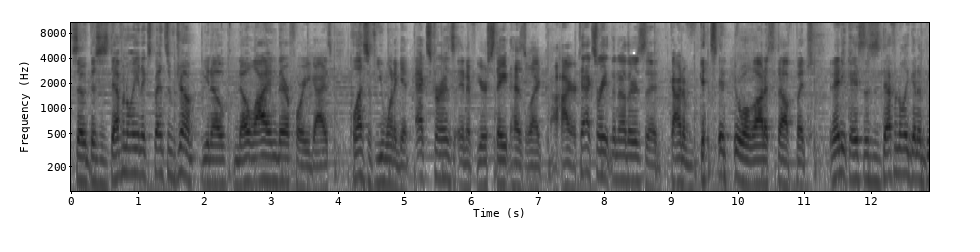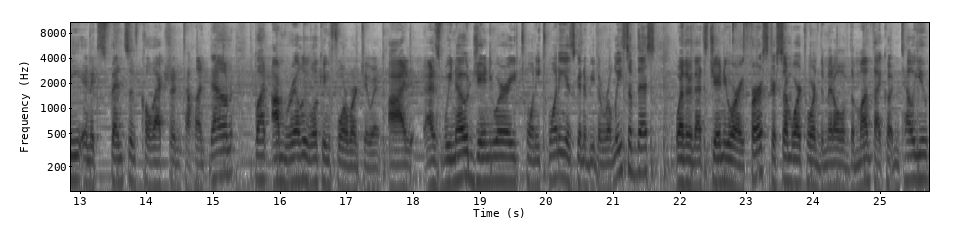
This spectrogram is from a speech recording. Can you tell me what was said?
So this is definitely an expensive jump, you know, no lying there for you guys. Plus, if you want to get extras, and if your state has like a higher tax rate than others, it kind of gets into a lot of stuff. But in any case, this is definitely going to be an expensive collection to hunt down but I'm really looking forward to it. I, as we know, January 2020 is going to be the release of this, whether that's January 1st or somewhere toward the middle of the month, I couldn't tell you.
